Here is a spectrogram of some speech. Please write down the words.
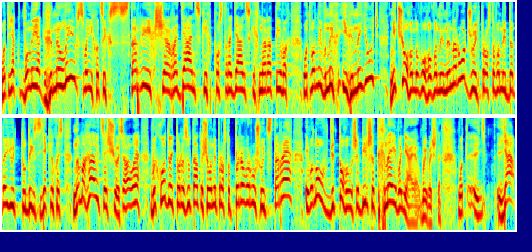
от як вони як гнили в своїх оцих старих ще радянських, пострадянських наративах, от вони в них і гниють, нічого нового вони не народжують, просто вони додають туди з якихось, намагаються щось, але виходить по результату, що вони просто переворушують старе, і воно від того лише більше тхне і воняє. Вибачте, от е, я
